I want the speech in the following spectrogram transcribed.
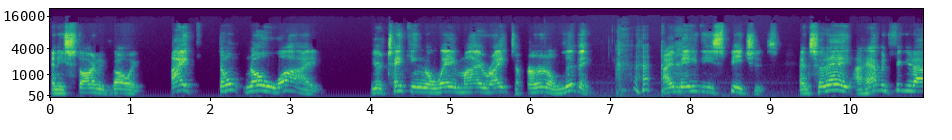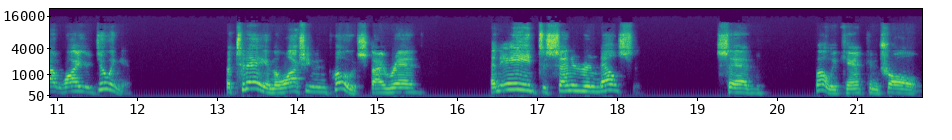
and he started going, I don't know why You're taking away my right to earn a living. I made these speeches. And today, I haven't figured out why you're doing it. But today in the Washington Post, I read an aide to Senator Nelson said, well, we can't control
